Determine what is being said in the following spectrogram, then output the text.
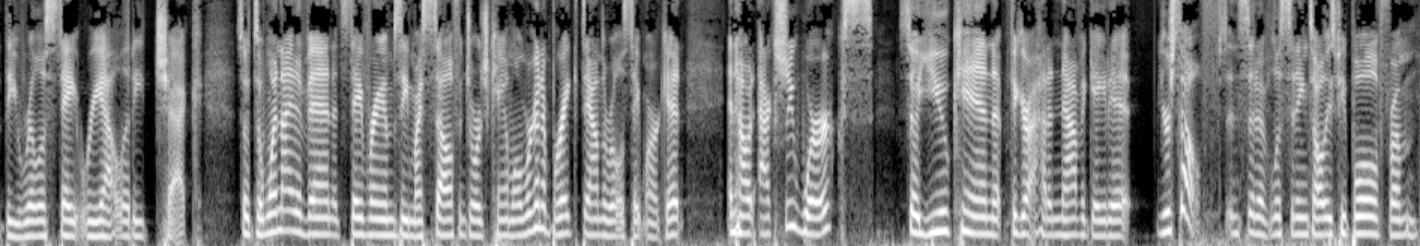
the Real Estate Reality Check. So it's a one night event. It's Dave Ramsey, myself, and George Kamel. We're going to break down the real estate market and how it actually works, so you can figure out how to navigate it yourself instead of listening to all these people from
